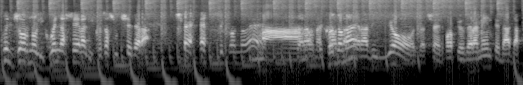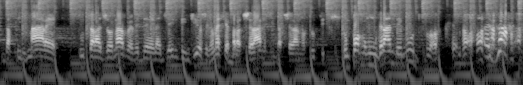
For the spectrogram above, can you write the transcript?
quel giorno lì, quella sera lì, cosa succederà? Cioè, secondo me Ma sarà una cosa me- meravigliosa, cioè proprio veramente da, da- da filmare tutta la giornata e vedere la gente in giro, secondo me si abbracceranno, si baceranno tutti, un po' come un grande Woodstock, no? Esatto.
